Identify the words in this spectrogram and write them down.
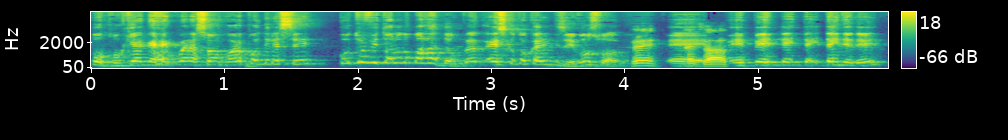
Pô, porque a recuperação agora poderia ser contra o Vitória do Barradão. É isso que eu tô querendo dizer. Vamos supor. É, é, exato. É, tá, tá entendendo?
